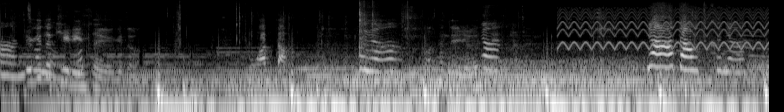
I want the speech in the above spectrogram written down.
나안 여기도 길이 있어요, 여기도. 왔다 야, 어, 근데 열쇠 야. 있어요. 야, 나 어떡하냐.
